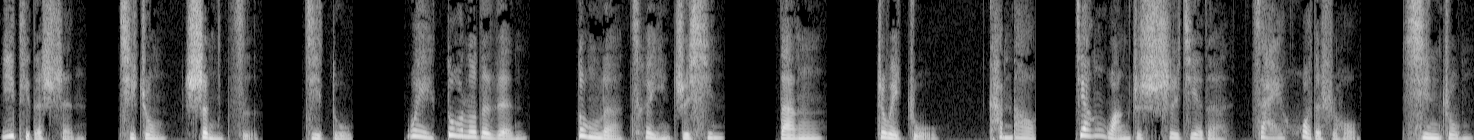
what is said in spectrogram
一体的神，其中圣子基督为堕落的人动了恻隐之心。当这位主看到将亡之世界的灾祸的时候，心中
